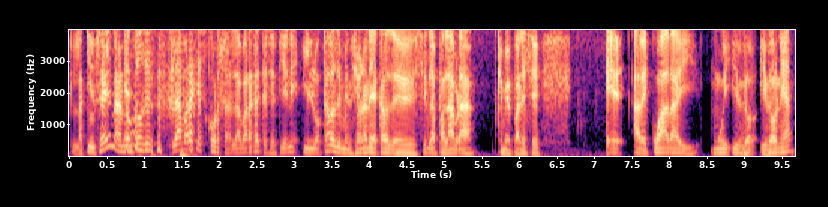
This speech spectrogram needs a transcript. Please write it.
la quincena, ¿no? Entonces, la baraja es corta, la baraja que se tiene, y lo acabas de mencionar y acabas de decir la palabra que me parece eh, adecuada y muy idónea,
